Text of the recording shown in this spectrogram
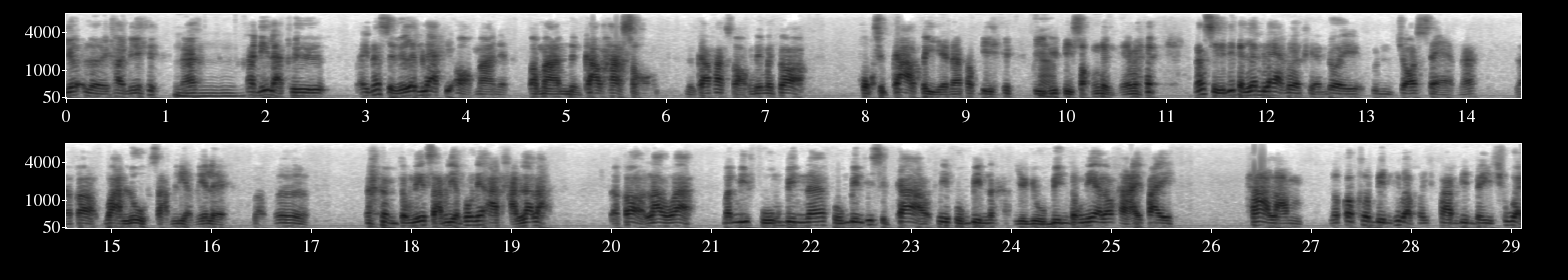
เยอะเลยคราวนี้นะอืมอันนี้แหละคือไอ้หนังสือเล่มแรกที่ออกมาเนี่ยประมาณ1952 1952นี่มันก็ 69ปีแล้วนะครับปีปีที่ปี21ใช่ไหมหนังสือนี่เป็นเล่มแรกด้วยเขียนโดยคุณจอร์จแซนนะแล้วก็วาดรูปสามเหลี่ยมนี่เลยแบบเออ ตรงนี้สามเหลี่ยมพวกนี้อาถรรพ์แล้วล่ะ แล้วก็เล่าว่ามันมีฝูงบินนะฝูงบินที่19ที่ฝูงบินอยู่ๆบินตรงเนี้ยแล้วหายไปห้าลำแล้วก็เครื่องบินที่แบบพยายามบินไปช่วย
